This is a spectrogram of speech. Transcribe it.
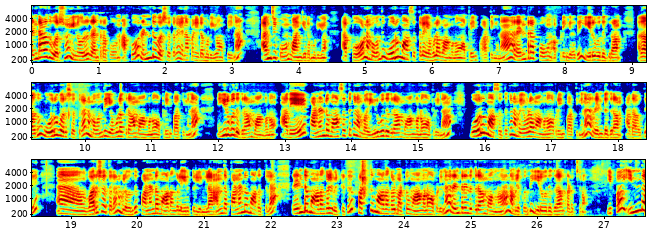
ரெண்டாவது வருஷம் இன்னொரு ரெண்டரை பவுன் அப்போது ரெண்டு வருஷத்தில் என்ன பண்ணிட முடியும் அப்படின்னா அஞ்சு பவுன் வாங்கிட முடியும். அப்போது நம்ம வந்து ஒரு மாதத்தில் எவ்வளோ வாங்கணும் அப்படின்னு பார்த்தீங்கன்னா ரெண்டரை பவுன் அப்படிங்கிறது இருபது கிராம் அதாவது ஒரு வருஷத்தில் நம்ம வந்து எவ்வளோ கிராம் வாங்கணும் அப்படின்னு பார்த்தீங்கன்னா இருபது கிராம் வாங்கணும். அதே பன்னெண்டு மாதத்துக்கு நம்ம இருபது கிராம் வாங்கணும் அப்படின்னா ஒரு மாதத்துக்கு நம்ம எவ்வளோ வாங்கணும் அப்படின்னு பார்த்தீங்கன்னா ரெண்டு கிராம். அதாவது வருஷத்தில் நம்மளுக்கு வந்து பன்னெண்டு மாதங்கள் இருக்குது இல்லைங்களா? அந்த பன்னெண்டு மாதத்தில் ரெண்டு மாதங்கள் விட்டுட்டு பத்து மாதங்கள் மட்டும் வாங்கணும் அப்படின்னா ரெண்டு ரெண்டு கிராம் வாங்கணும்னா நம்மளுக்கு வந்து இருபது கிராம் கிடச்சிரும். இப்போ இந்த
